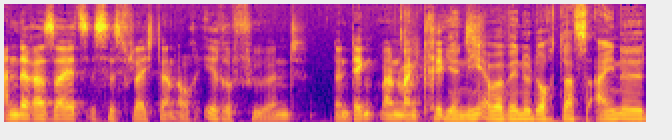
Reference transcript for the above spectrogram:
Andererseits ist es vielleicht dann auch irreführend. Dann denkt man, man kriegt. Ja, nee, aber wenn du doch das eine,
